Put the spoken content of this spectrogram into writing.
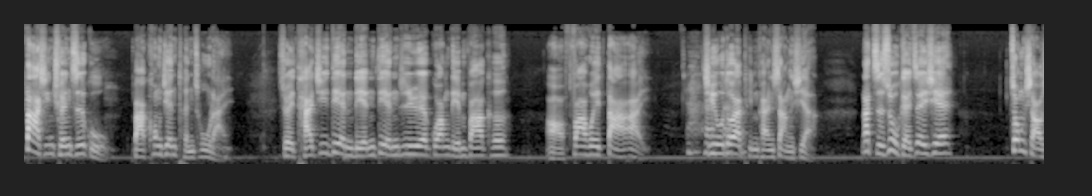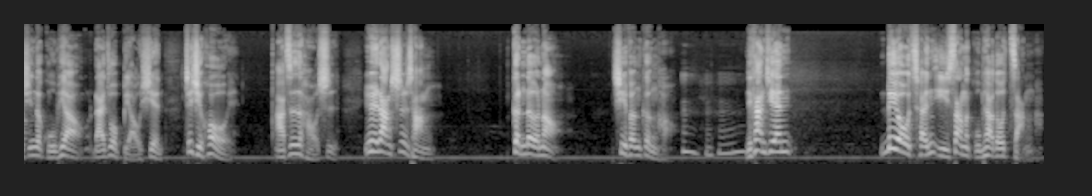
大型全指股把空间腾出来，所以台积电、联电、日月光、联发科啊，发挥大爱，几乎都在平盘上下。那指数给这些中小型的股票来做表现，这起后哎啊，这是好事，因为让市场更热闹，气氛更好。你看今天六成以上的股票都涨了，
